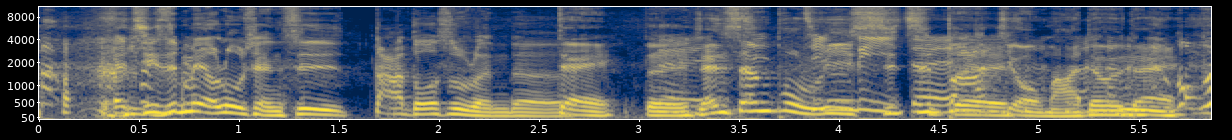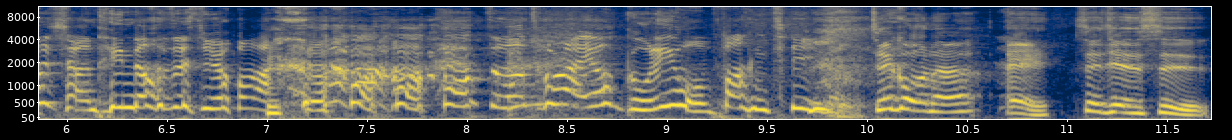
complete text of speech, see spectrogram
其实没有入选是大多数人的对对，人生不如意十之八九嘛，对不对？我不想听到这句话，怎么突然又鼓励我放弃？结果呢？哎、欸，这件事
